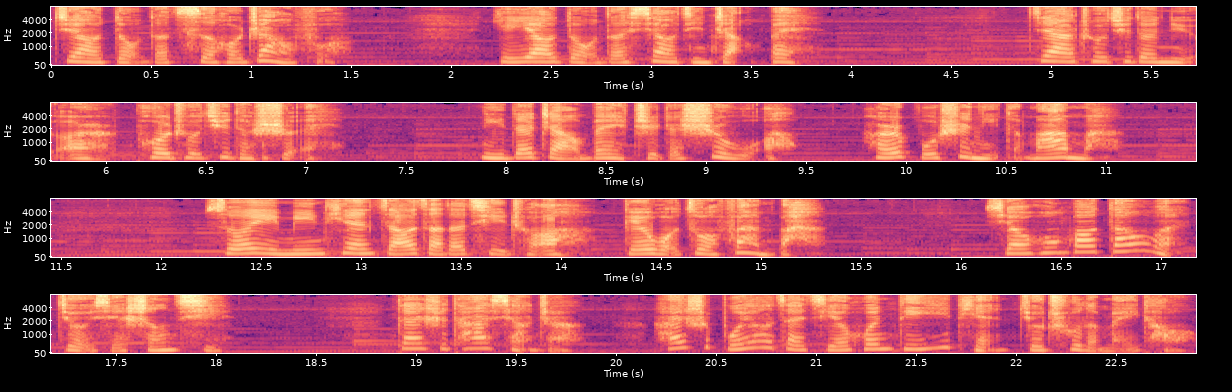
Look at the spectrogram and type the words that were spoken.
就要懂得伺候丈夫，也要懂得孝敬长辈。嫁出去的女儿泼出去的水，你的长辈指的是我，而不是你的妈妈。所以明天早早的起床给我做饭吧。”小红包当晚就有些生气，但是她想着还是不要在结婚第一天就触了眉头，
